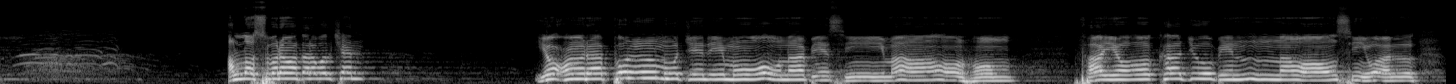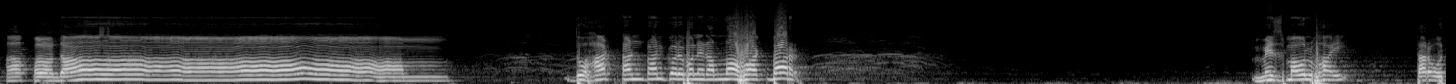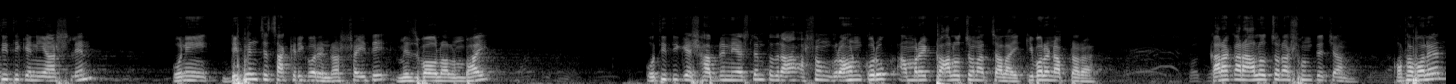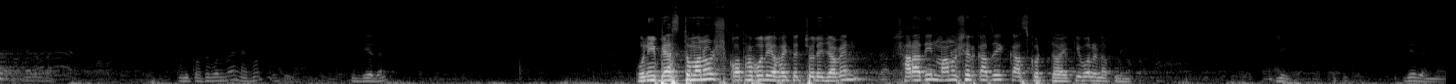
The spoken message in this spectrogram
আল্লাহ সুবহানাহু ওয়া তাআলা বলছেন ইউরাফুল মুজরিমুনা বিসীমাহুম ফায়ুখাজু বিন নাওয়াসি ওয়াল আকদাম দু হাত টান টান করে বলেন, আল্লাহ আকবার। মেজমাউল ভাই তার অতিথিকে নিয়ে আসলেন। উনি ডিফেন্সে চাকরি করেন রাজশাহীতে মেজবাউল আলম ভাই। অতিথিকে সামনে নিয়ে আসলেন, তাদের আসন গ্রহণ করুক, আমরা একটু আলোচনা চালাই। কি বলেন আপনারা? কারা কারা আলোচনা শুনতে চান? কথা বলেন। উনি কথা বলবেন এখন? দিয়ে দেন। উনি ব্যস্ত মানুষ কথা বলে হয়তো চলে যাবেন। সারাদিন মানুষের কাজে কাজ করতে হয় কি বলেন আপনি? জি। দিয়ে দেন। না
